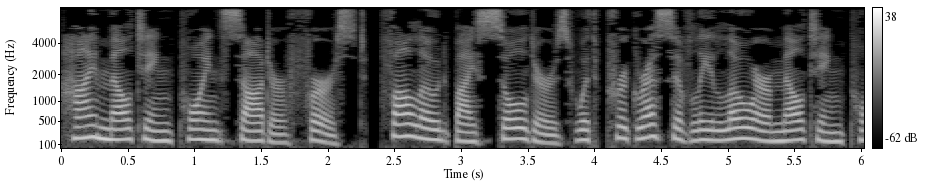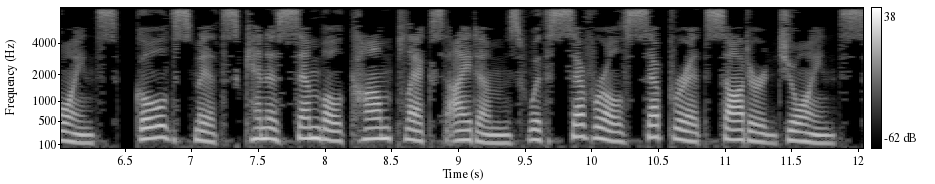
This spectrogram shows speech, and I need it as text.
high melting point solder first, followed by solders with progressively lower melting points, goldsmiths can assemble complex items with several separate soldered joints.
